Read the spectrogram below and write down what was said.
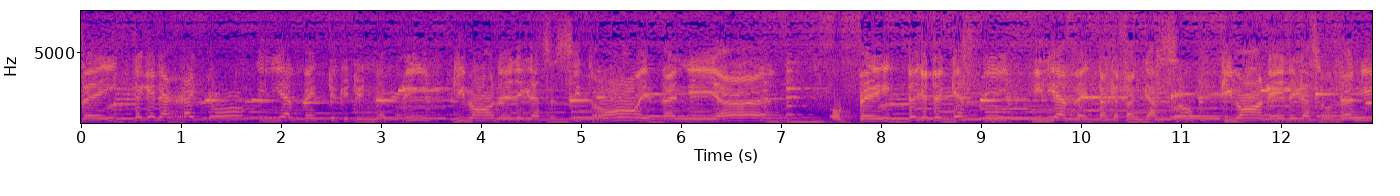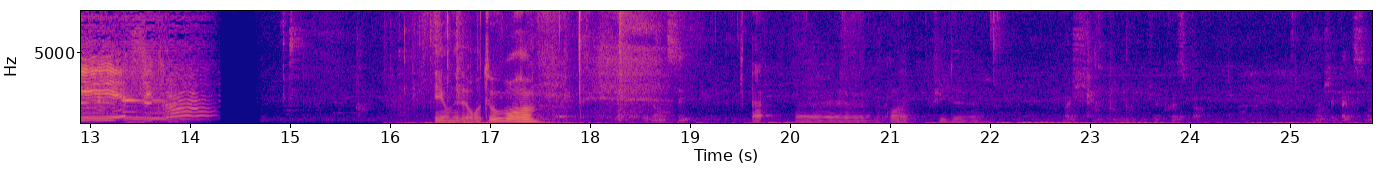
pays de il y avait une fille qui vendait des glaces citron et vanille. Au pays de Gaspé, il y avait un, garçon qui vendait des glaçons vanille et citron. Et on est de retour. Ah, euh, on a plus de. Moi, je, ne creuse pas. Non, j'ai pas de son.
